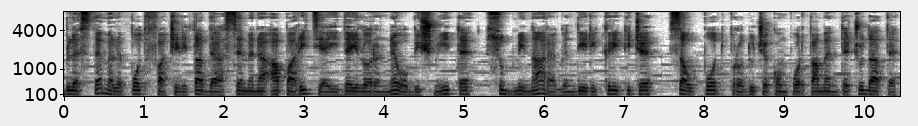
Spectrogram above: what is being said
blestemele pot facilita de asemenea apariția ideilor neobișnuite, subminarea gândirii critice sau pot produce comportamente ciudate.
